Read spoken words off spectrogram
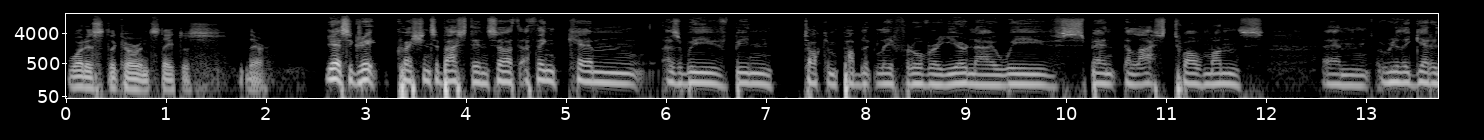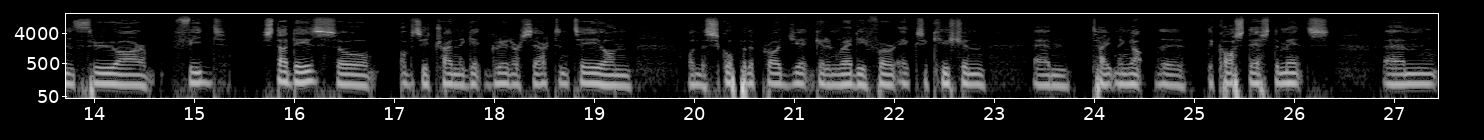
What is the current status there? Yeah, it's a great question, Sebastian. So I think um, as we've been talking publicly for over a year now, we've spent the last 12 months um, really getting through our feed studies. So obviously trying to get greater certainty on on the scope of the project, getting ready for execution, um, tightening up the the cost estimates. Um,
